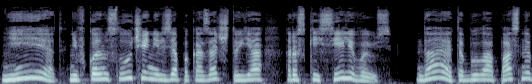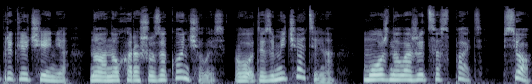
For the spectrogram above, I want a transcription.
«Нет, ни в коем случае нельзя показать, что я раскиселиваюсь. Да, это было опасное приключение, но оно хорошо закончилось. Вот и замечательно. Можно ложиться спать. Все.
